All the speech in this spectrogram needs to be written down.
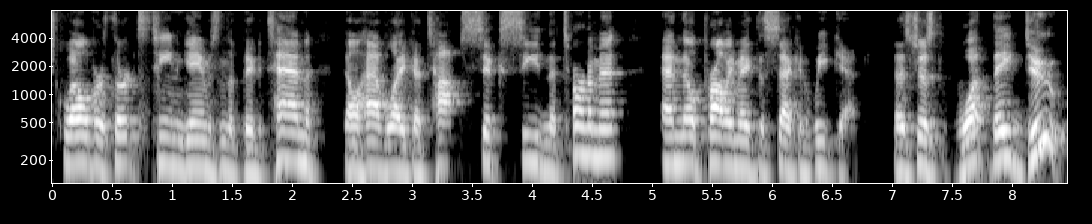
12 or 13 games in the big 10 they'll have like a top six seed in the tournament and they'll probably make the second weekend. That's just what they do.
